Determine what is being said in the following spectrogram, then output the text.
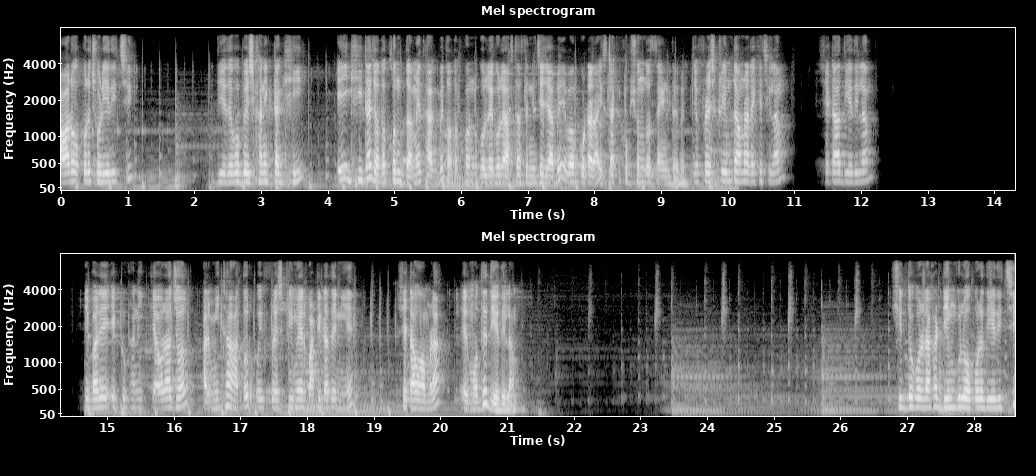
আবারও উপরে ছড়িয়ে দিচ্ছি। দিয়ে দেবো বেশ খানিকটা ঘি। এই ঘিটা যতক্ষণ দামে থাকবে, ততক্ষণ গলে গলে আস্তে আস্তে নিচে যাবে এবং গোটা রাইসটাকে খুব সুন্দর সেন্ট দেবে। যে ফ্রেশ ক্রিমটা আমরা রেখেছিলাম, সেটা দিয়ে দিলাম। এবারে একটুখানি কেওড়া জল আর মিঠা আতর ওই ফ্রেশ ক্রিমের বাটিটাতে নিয়ে, সেটাও আমরা এর মধ্যে দিয়ে দিলাম। সিদ্ধ করে রাখা ডিমগুলো ওপরে দিয়ে দিচ্ছি।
